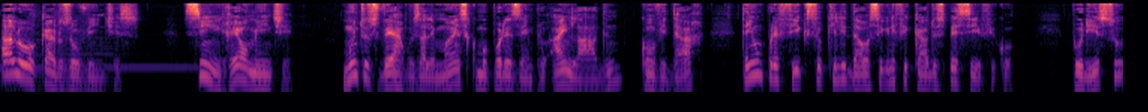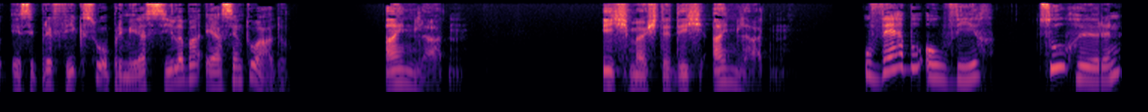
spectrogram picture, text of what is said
Alô, caros ouvintes. Sim, realmente. Muitos verbos alemães, como por exemplo einladen, convidar, têm um prefixo que lhe dá o significado específico. Por isso, esse prefixo ou primeira sílaba é acentuado. Einladen. Ich möchte dich einladen. O verbo ouvir, zuhören,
